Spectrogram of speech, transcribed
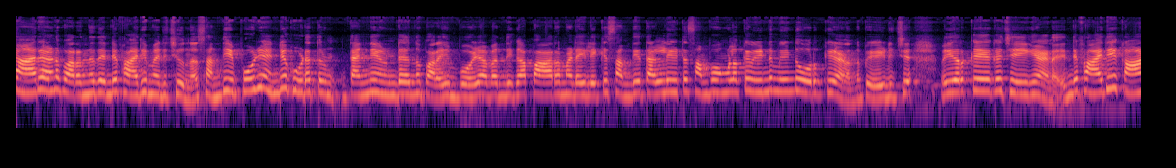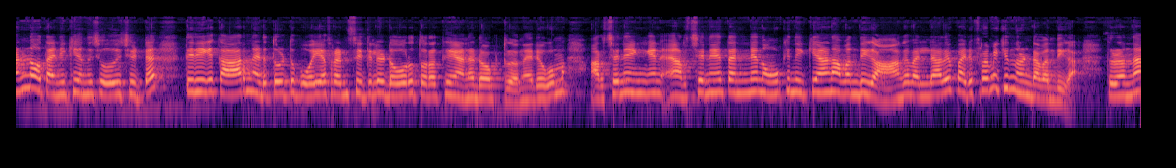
ആരാണ് പറഞ്ഞത്? എന്റെ ഭാര്യ മരിച്ചു എന്ന്. സന്ധ്യ ഇപ്പോഴും എന്റെ കൂടെ തന്നെയുണ്ട് എന്ന് പറയുമ്പോൾ അവന്തിക പാറമടയിലേക്ക് സന്ധ്യ തള്ളിയിട്ട സംഭവങ്ങളൊക്കെ വീണ്ടും വീണ്ടും ഓർക്കുകയാണെന്ന് പേടിച്ച് വിയർക്കുകയൊക്കെ ചെയ്യുകയാണ്. എന്റെ ഭാര്യയെ കാണണോ തനിക്ക് എന്ന് ചോദിച്ചിട്ട് തിരികെ കാറിനടുത്തോട്ട് പോയി ഫ്രണ്ട് സീറ്റിലെ ഡോറ് തുറക്കുകയാണ് ഡോക്ടർ. നേരവും അർച്ചന ഇങ്ങനെ അർച്ചനയെ തന്നെ നോക്കി നിൽക്കുകയാണ് അവന്തിക. ആകെ വല്ലാതെ പരിഭ്രമിക്കുന്നുണ്ട് അവന്തിക. തുടർന്ന്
